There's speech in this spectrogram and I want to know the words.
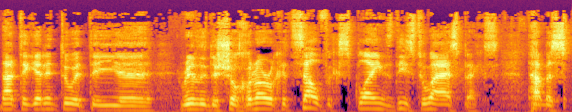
not to get into it, the uh, really the Shulchan Aruch itself explains these two aspects. First,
